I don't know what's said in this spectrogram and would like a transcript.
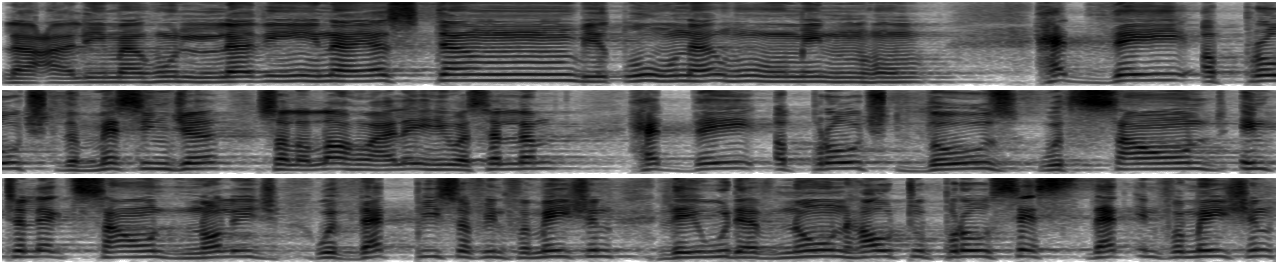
لعلمه الذين يستنبطونه منهم had they approached the messenger sallallahu alaihi wasallam had they approached those with sound intellect, sound knowledge, with that piece of information, they would have known how to process that information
